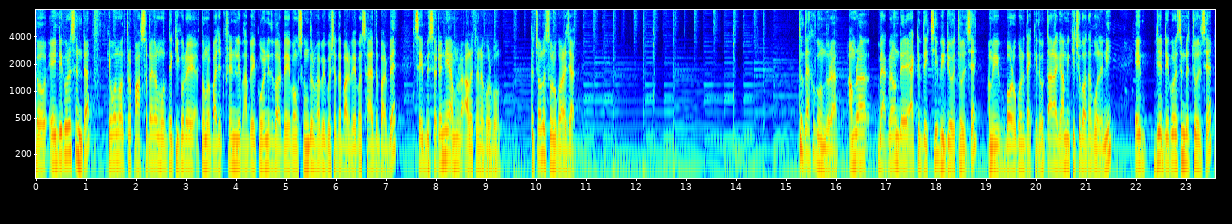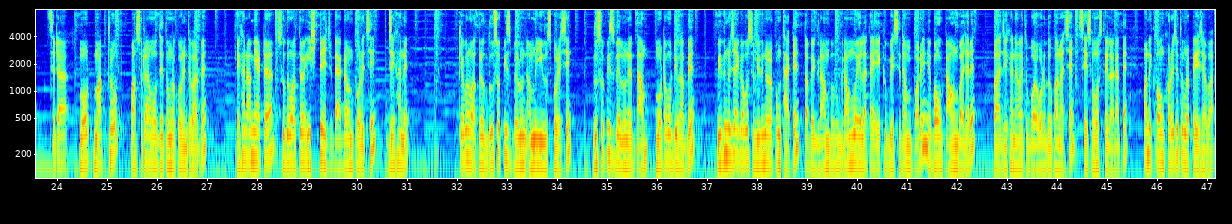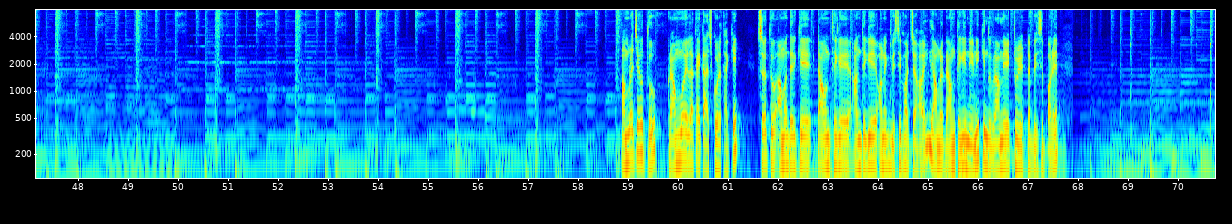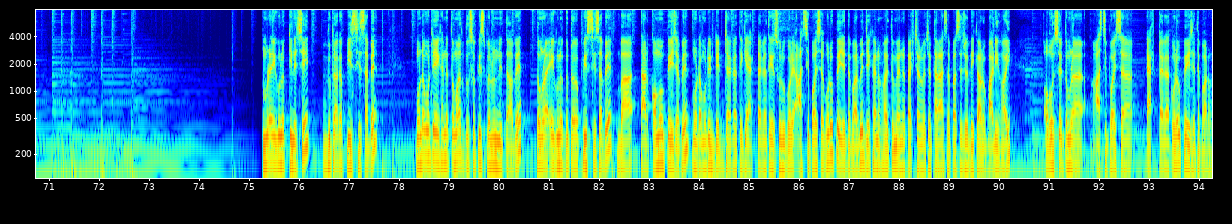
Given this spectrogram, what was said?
তো এই ডেকোরেশনটা কেবলমাত্র পাঁচশো টাকার মধ্যে কি করে তোমরা বাজেট ফ্রেন্ডলিভাবে করে নিতে পারবে এবং সুন্দরভাবে গোছাতে পারবে এবং সাজাতে পারবে, সেই বিষয়টা নিয়ে আমরা আলোচনা করব। তো চলো শুরু করা যাক। তো দেখো বন্ধুরা, আমরা ব্যাকগ্রাউন্ডে একটি দেখছি ভিডিও চলছে, আমি বড় করে দেখিয়ে দেবো। তার আগে আমি কিছু কথা বলে নিই। এই যে ডেকোরেশনটা চলছে, সেটা মোট মাত্র পাঁচশো টাকার মধ্যে তোমরা করে নিতে পারবে। এখানে আমি একটা শুধুমাত্র স্টেজ ব্যাকগ্রাউন্ড করেছি, যেখানে কেবলমাত্র দুশো পিস বেলুন আমি ইউজ করেছি। দুশো পিস বেলুনের দাম মোটামুটিভাবে বিভিন্ন জায়গায় অবশ্য বিভিন্ন রকম থাকে, তবে গ্রাম, গ্রাম্য এলাকায় একটু বেশি দাম পড়ে এবং টাউন বাজারে বা যেখানে হয়তো বড় বড় দোকান আছে, সেই সমস্ত এলাকাতে অনেক কম খরচে তোমরা পেয়ে যাবা। আমরা যেহেতু গ্রাম্য এলাকায় কাজ করে থাকি, সেহেতু আমাদেরকে টাউন থেকে আনতে গিয়ে অনেক বেশি খরচা হয় আমরা গ্রাম থেকে নিয়ে নিই, কিন্তু গ্রামে একটু রেটটা বেশি পড়ে। আমরা এগুলো কিনেছি দু টাকা পিস হিসাবে। মোটামুটি এখানে তোমার দুশো পিস বেলুন নিতে হবে। তোমরা এগুলো দু টাকা পিস হিসাবে বা তার কমও পেয়ে যাবে। মোটামুটি দেড় টাকা থেকে এক টাকা থেকে শুরু করে আশি পয়সা করেও পেয়ে যেতে পারবে। যেখানে হয়তো ম্যানুফ্যাকচার হচ্ছে, তার আশেপাশে যদি কারও বাড়ি হয়, অবশ্যই তোমরা আশি পয়সা এক টাকা করেও পেয়ে যেতে পারো।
